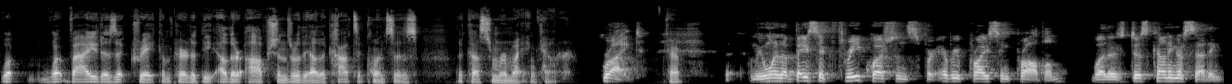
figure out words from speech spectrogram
what, what value does it create compared to the other options or the other consequences the customer might encounter? Right. Okay. I mean, one of the basic three questions for every pricing problem, whether it's discounting or setting,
